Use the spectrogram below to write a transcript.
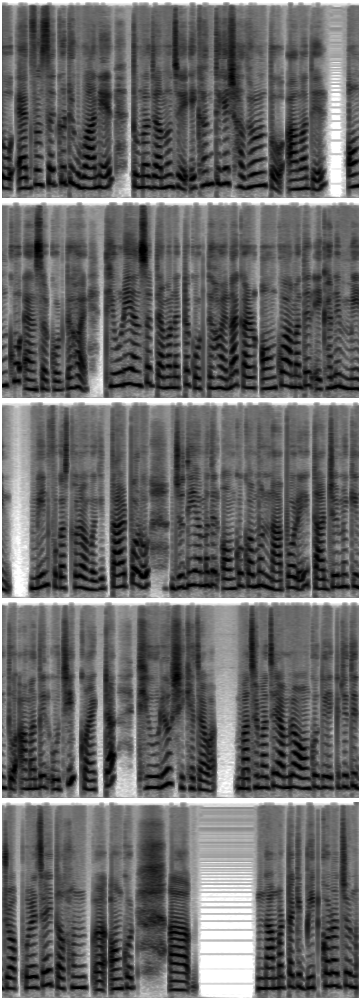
তো অ্যাডভান্স অ্যাকাউন্টিং ওয়ানের তোমরা জানো যে এখান থেকে সাধারণত আমাদের অঙ্ক অ্যান্সার করতে হয়। থিওরি অ্যান্সার তেমন একটা করতে হয় না, কারণ অঙ্ক আমাদের এখানে মেন মেন ফোকাস করা হয়। তারপরও যদি আমাদের অঙ্ক কমন না পড়ে, তার জন্য কিন্তু আমাদের উচিত কয়েকটা থিওরিও শিখে যাওয়া। মাঝে মাঝে আমরা অঙ্ক দিয়ে একটু যদি ড্রপ করে যাই, তখন অঙ্ক নাম্বারটাকে বিট করার জন্য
